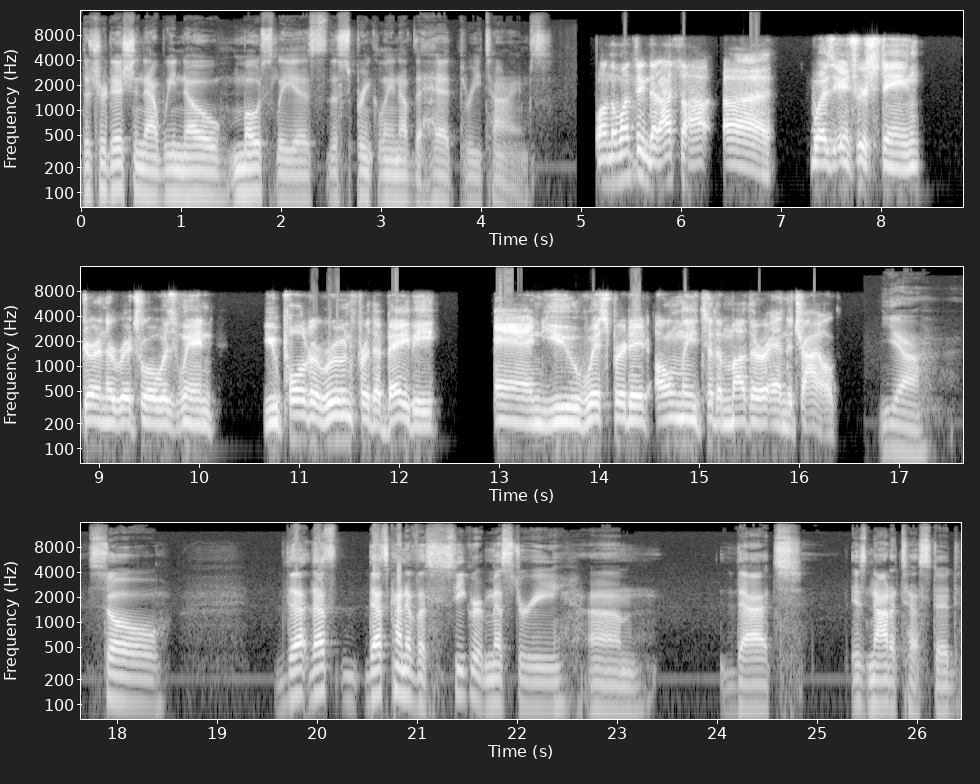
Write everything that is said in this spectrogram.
the tradition that we know mostly is the sprinkling of the head three times. Well, and the one thing that I thought uh, was interesting during the ritual was when you pulled a rune for the baby and you whispered it only to the mother and the child. Yeah. So that that's that's kind of a secret mystery um, that is not attested,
